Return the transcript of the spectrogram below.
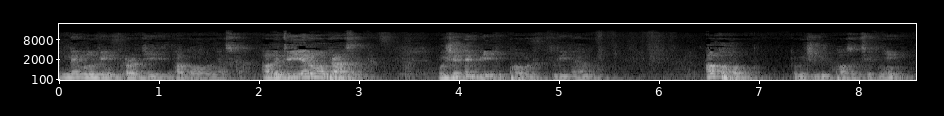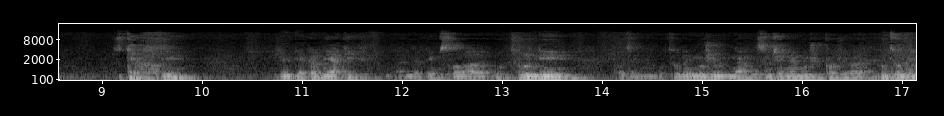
nemluvím proti alkoholu dneska, ale to je jenom obrázek. Můžete být pod vlivem alkoholu. To může být pozitivní, zdravý, že jako nějaký, nevím slovo, ale utulný, utulný můžu, ne, myslím, že nemůžu používat utulný.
